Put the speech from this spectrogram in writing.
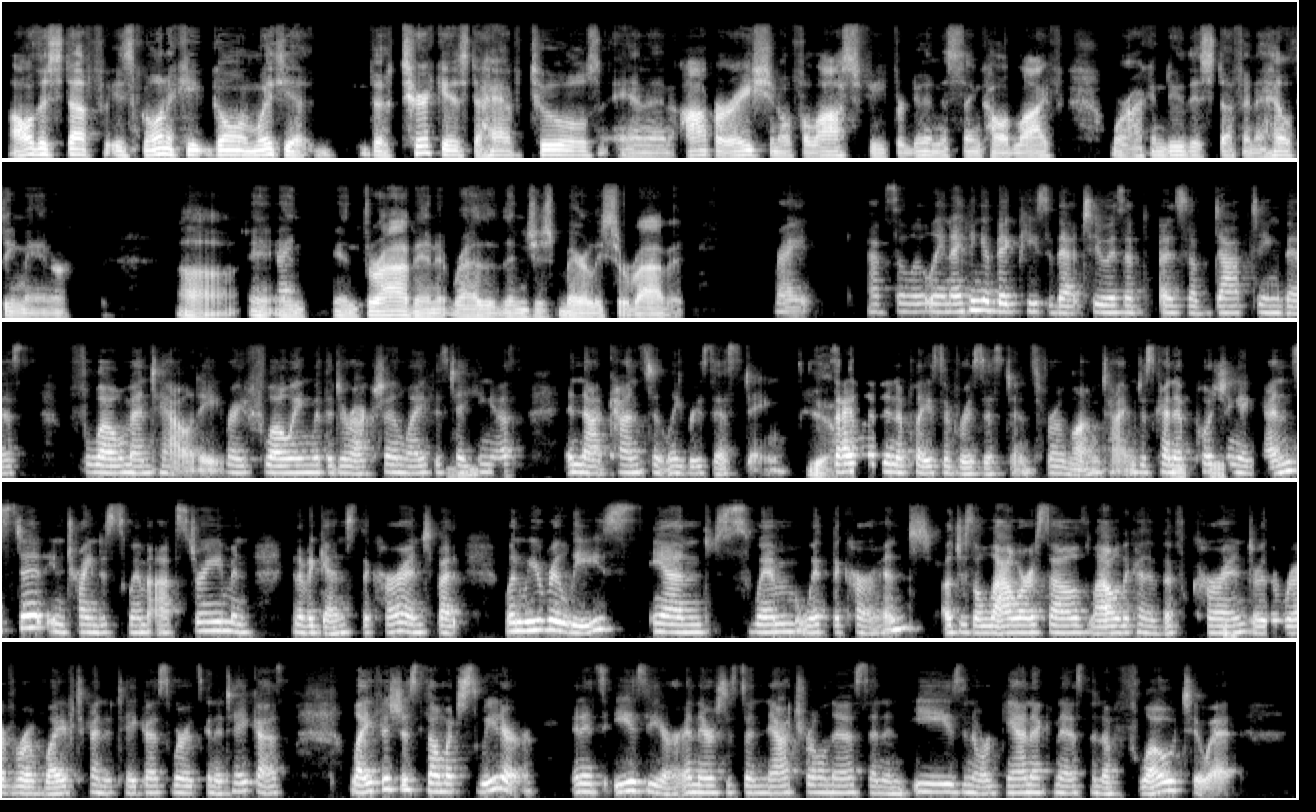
all this stuff is going to keep going with you. The trick is to have tools and an operational philosophy for doing this thing called life, where I can do this stuff in a healthy manner uh, and, Right. and and thrive in it rather than just barely survive it. Right. Absolutely. And I think a big piece of that too is, is adopting this flow mentality, right? Flowing with the direction life is Mhm. taking us and not constantly resisting. Yeah. I lived in a place of resistance for a long time, just kind of pushing against it and trying to swim upstream and kind of against the current. But when we release and swim with the current, I'll just allow ourselves, allow the kind of the current or the river of life to kind of take us where it's going to take us, life is just so much sweeter and it's easier. And there's just a naturalness and an ease and organicness and a flow to it.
